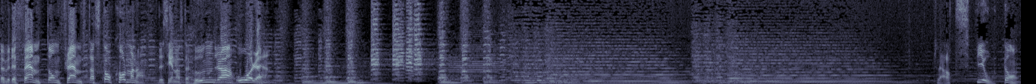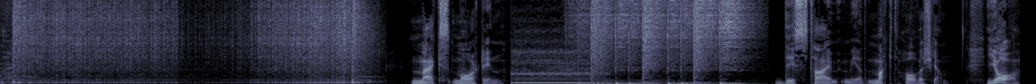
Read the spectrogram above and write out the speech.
över de 15 främsta stockholmarna de senaste 100 åren. Plats 14. Max Martin. This time med Makthaverskan. Ja,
